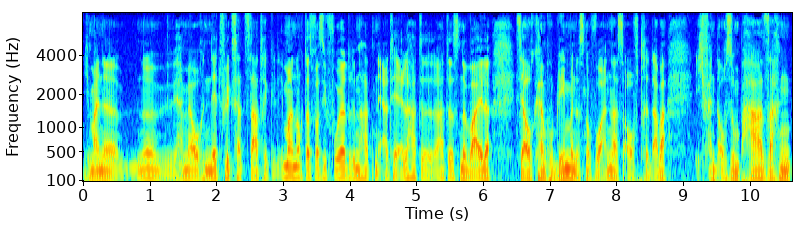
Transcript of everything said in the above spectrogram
Ich meine, ne, wir haben ja auch, Netflix hat Star Trek immer noch das, was sie vorher drin hatten, RTL hatte, hatte es eine Weile. Ist ja auch kein Problem, wenn das noch woanders auftritt. Aber ich fand auch so ein paar Sachen,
